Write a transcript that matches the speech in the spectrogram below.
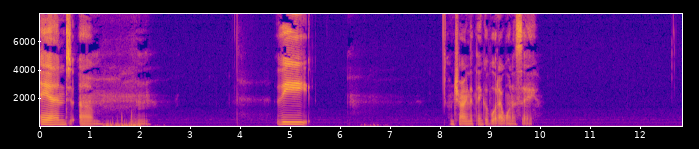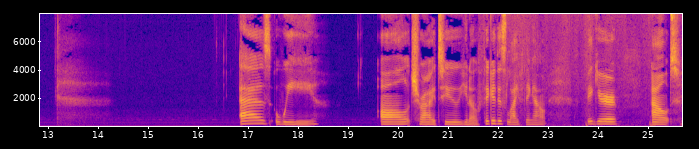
And um, the I'm trying to think of what I want to say. As we all try to, you know, figure this life thing out, figure out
